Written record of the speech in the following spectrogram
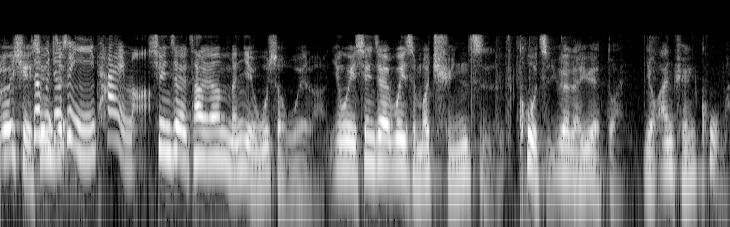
而且这不就是仪态吗？现在他们也无所谓了，因为现在为什么裙子、裤子越来越短？有安全裤嘛？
